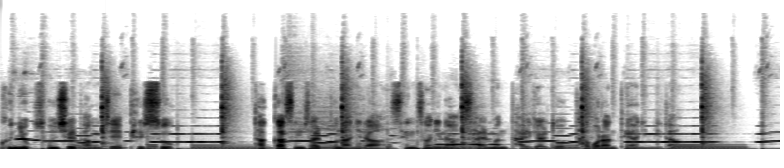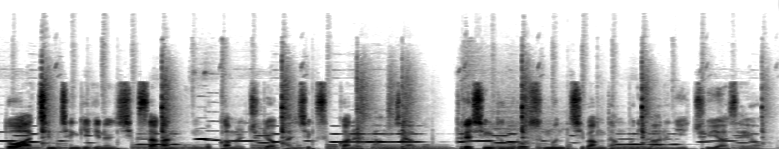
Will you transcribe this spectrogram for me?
근육 손실 방지에 필수, 닭가슴살뿐 아니라 생선이나 삶은 달걀도 탁월한 대안입니다. 또 아침 챙기기는 식사 간 공복감을 줄여 간식 습관을 방지하고 드레싱 등으로 숨은 지방 당분이 많으니 주의하세요.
